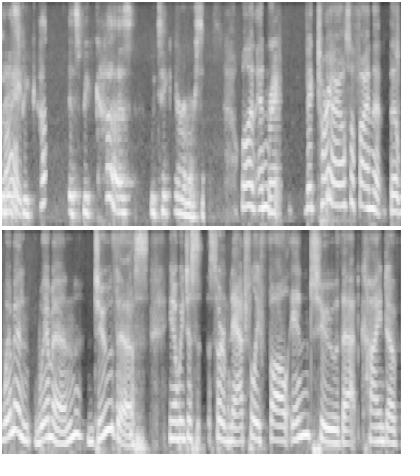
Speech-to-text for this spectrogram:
But Right. it's because it's because we take care of ourselves. Well, and, and Right. Victoria, I also find that, that women women do this. You know, we just sort of naturally fall into that kind of,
